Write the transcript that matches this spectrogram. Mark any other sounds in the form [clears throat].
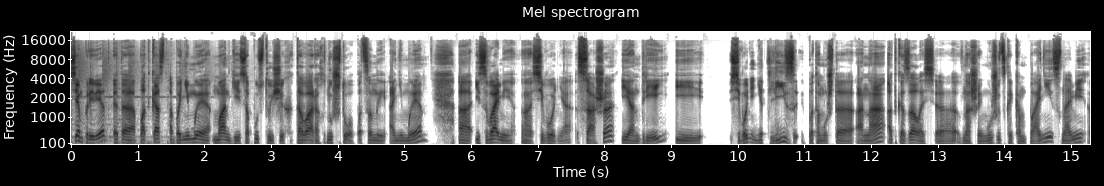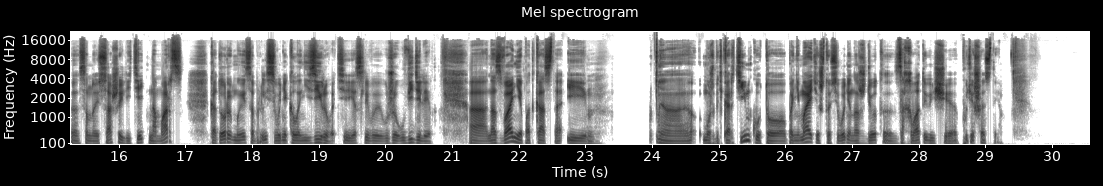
Всем привет, это подкаст об аниме, манге и сопутствующих товарах «Ну что, пацаны, аниме». А, и с вами а, сегодня Саша и Андрей, и сегодня нет Лизы, потому что она отказалась э, в нашей мужицкой компании с нами, э, со мной и Сашей, лететь на Марс, который мы собрались сегодня колонизировать. Если вы уже увидели э, название подкаста и э, может быть, картинку, то понимаете, что сегодня нас ждет захватывающее путешествие.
